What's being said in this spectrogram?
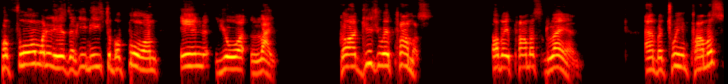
perform what it is that He needs to perform in your life? God gives you a promise of a promised land. And between promise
